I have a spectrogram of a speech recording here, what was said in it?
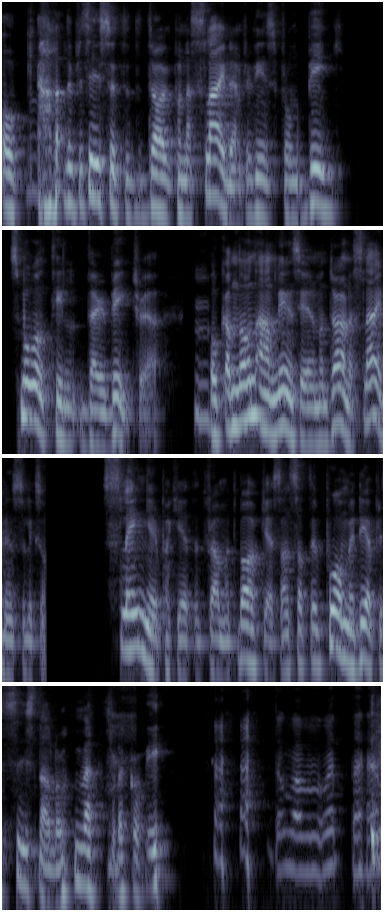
och han hade precis suttit och dragit på den här sliden, för det finns från big, small till very big tror jag. Mm. Och av någon anledning så är det när man drar den här sliden så liksom slänger paketet fram och tillbaka. Så han satte på med det precis när de människorna kom in. De bara, what the hell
